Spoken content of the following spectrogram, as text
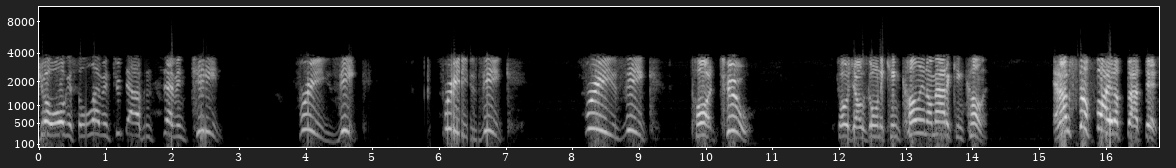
Joe, August 11, 2017. Free Zeke. Free Zeke. Free Zeke. Part 2. Told you I was going to King Cullen. I'm out of King Cullen. And I'm still fired up about this.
